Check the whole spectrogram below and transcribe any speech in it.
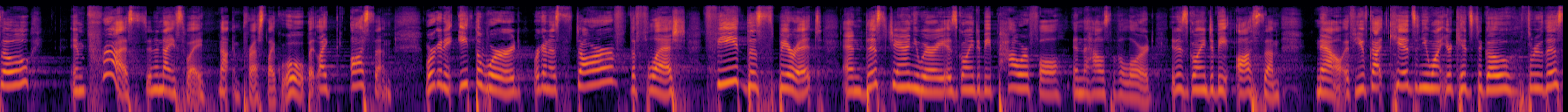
so impressed in a nice way. Not impressed like, whoa, but like awesome. We're going to eat the word. We're going to starve the flesh, feed the spirit, and this January is going to be powerful in the house of the Lord. It is going to be awesome. Now, if you've got kids and you want your kids to go through this,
